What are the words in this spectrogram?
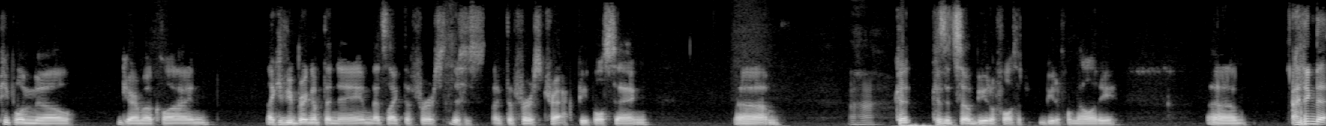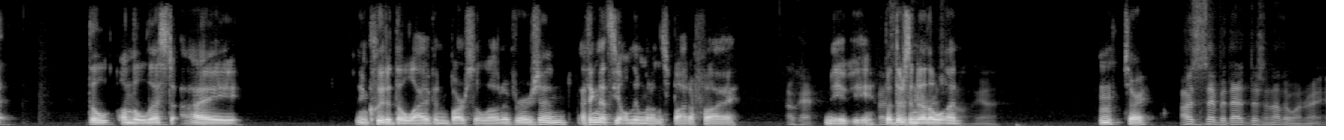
people know Guillermo Klein, like if you bring up the name, that's like the first. This is like the first track people sing, um, Because it's so beautiful. It's a beautiful melody. Um, I think that the on the list I included the live in Barcelona version. I think that's the only one on Spotify, Okay. maybe. That's but there's not the another one. Yeah. Hmm, sorry. I was to say, but that there's another one, right?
